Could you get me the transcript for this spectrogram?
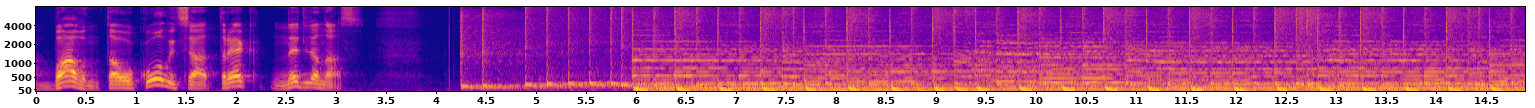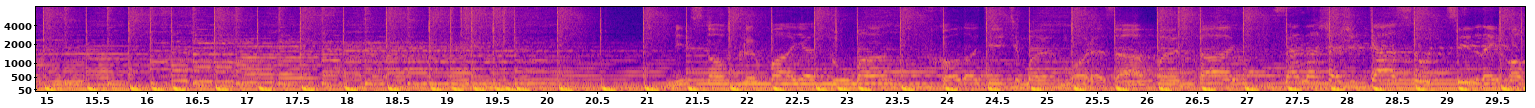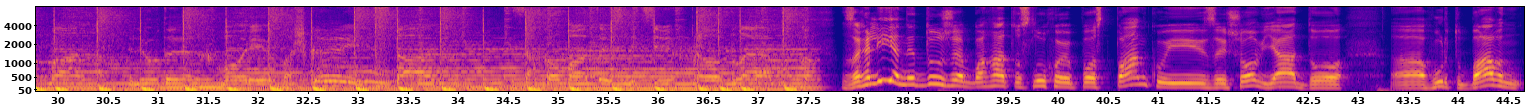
Бавн та околиця. Трек не для нас. Взагалі я не дуже багато слухаю постпанку, і зайшов я до а, гурту Бавен.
